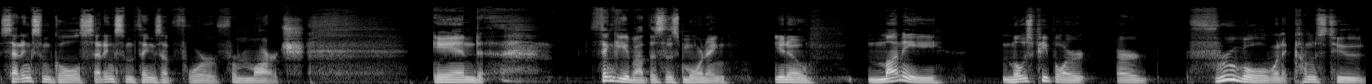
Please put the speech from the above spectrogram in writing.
setting some goals, setting some things up for for March. And thinking about this this morning, you know, money most people are are frugal when it comes to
